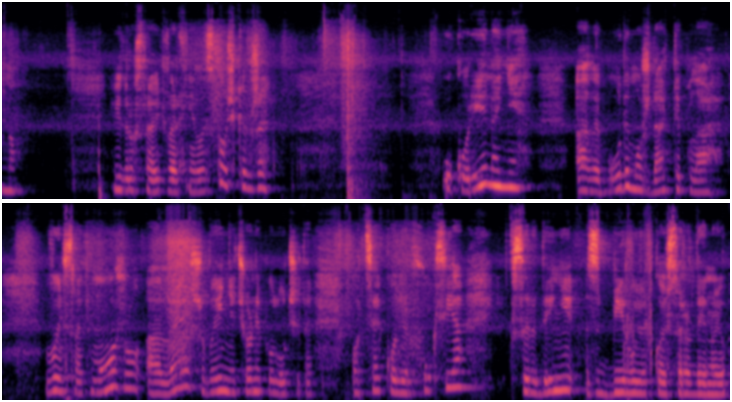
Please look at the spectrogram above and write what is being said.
Ну, відростають верхні листочки вже укорінені, але будемо ждати тепла. Вислать можу, але ж ви нічого не получите. Оце колір фуксія всередині з білою такою серединою.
